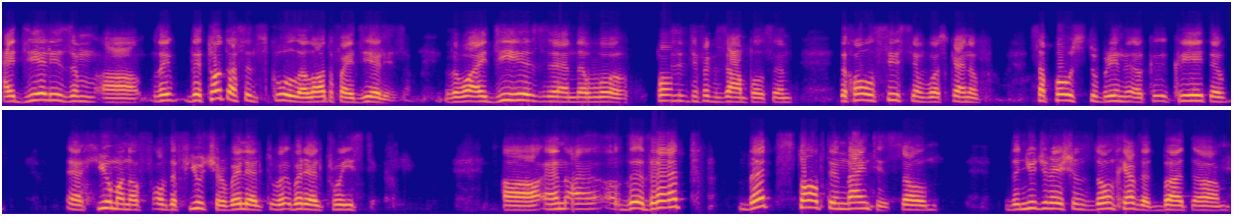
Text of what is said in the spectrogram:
idealism. Uh, they they taught us in school a lot of idealism. There were ideas and there were positive examples, and the whole system was kind of supposed to bring a, create a, a human of, of the future, very very altruistic. Uh, and uh, the, that that stopped in 90s. So the new generations don't have that, but. Um,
